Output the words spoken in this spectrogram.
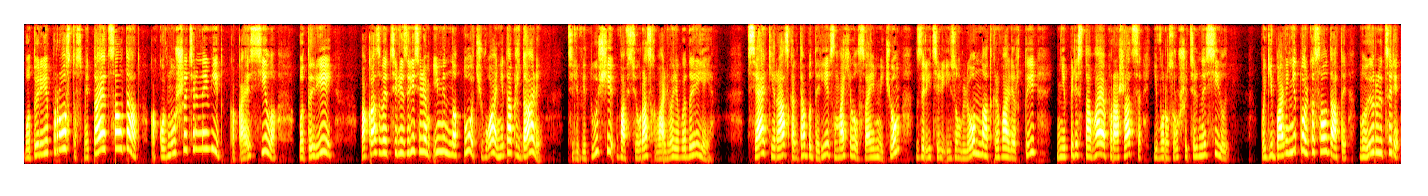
Батырей просто сметает солдат. Какой внушительный вид, какая сила. Батырей показывает телезрителям именно то, чего они так ждали. Телеведущие вовсю расхваливали Бадырея. Всякий раз, когда Бадырей взмахивал своим мечом, зрители изумленно открывали рты, не переставая поражаться его разрушительной силой. Погибали не только солдаты, но и рыцари,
